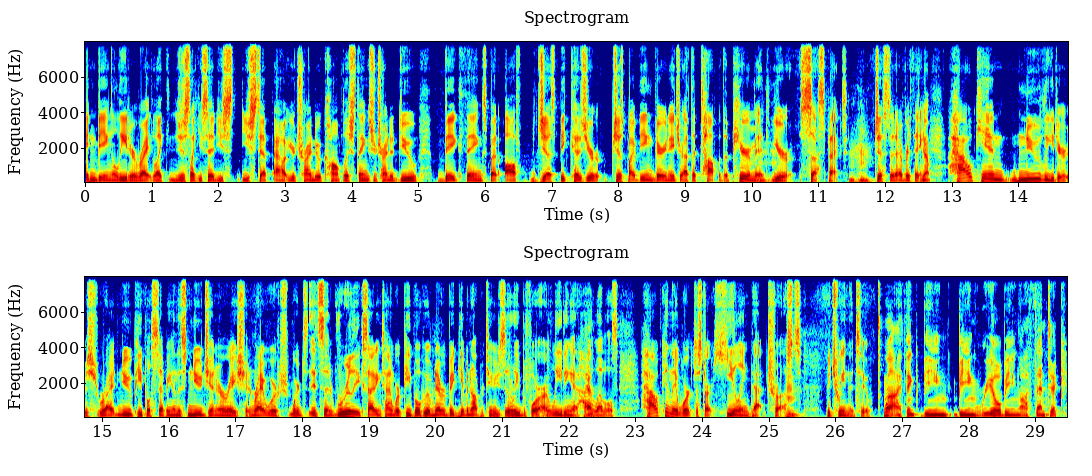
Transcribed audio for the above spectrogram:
in being a leader, right? Like just like you said, you you step out, you're trying to accomplish things, you're trying to do big things, but off just because you're just by being very nature at the top of the pyramid, mm-hmm. you're suspect mm-hmm. just at everything. Yep. How can new leaders, right, new people stepping in this new generation, right, where, where it's a really exciting time where people who have never been given opportunities to lead before are leading at high levels. How can they work to start healing that trust mm. between the two? Well, I think being being real, being authentic,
